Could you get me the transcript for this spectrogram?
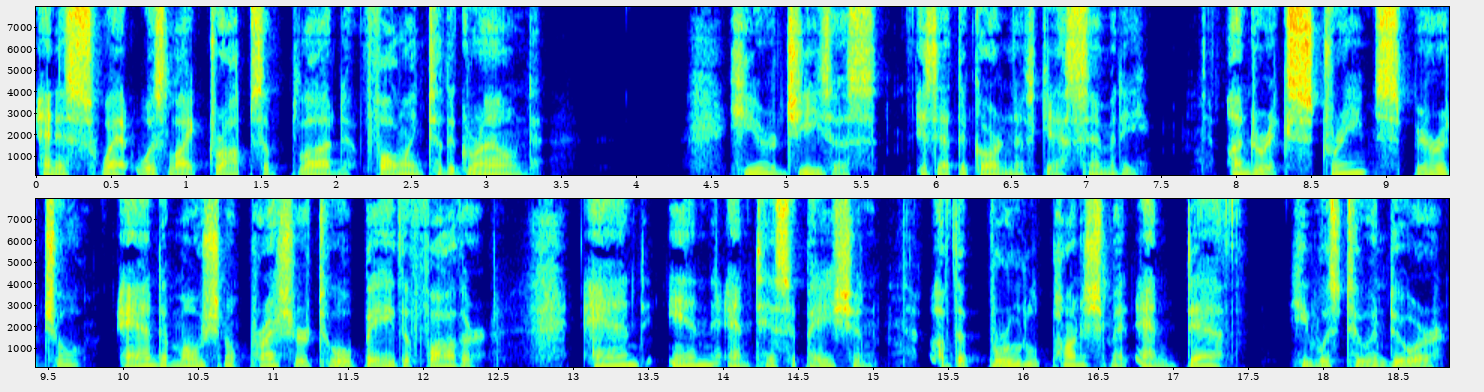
and his sweat was like drops of blood falling to the ground. Here, Jesus is at the Garden of Gethsemane under extreme spiritual and emotional pressure to obey the Father and in anticipation of the brutal punishment and death he was to endure.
